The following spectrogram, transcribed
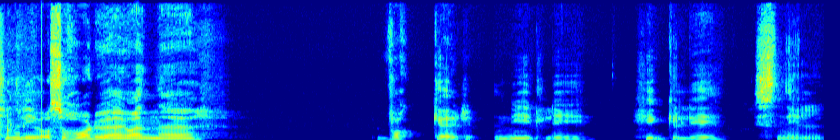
Sånn er livet. Og så har du jo en uh, vakker, nydelig, hyggelig, snill,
